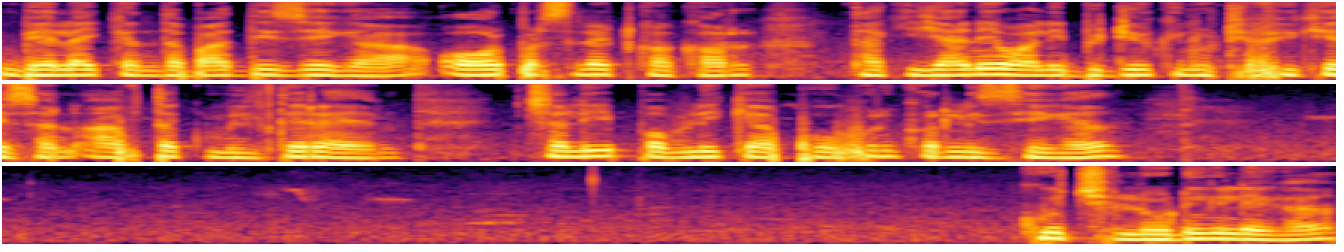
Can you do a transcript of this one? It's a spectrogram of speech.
बेल आइकन दबा दीजिएगा और पर सेलेक्ट कर कर, ताकि आने वाली वीडियो की नोटिफिकेशन आप तक मिलते रहे। चलिए पब्लिक ऐप ओपन कर लीजिएगा। कुछ लोडिंग लेगा।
